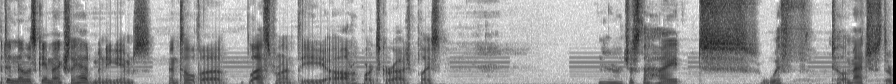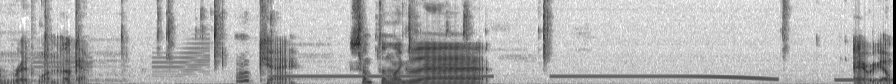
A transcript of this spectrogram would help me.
I didn't know this game actually had minigames until the last one at the auto parts garage place. Just the height, width, till it matches the red one. Okay. Okay. Something like that. There we go.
